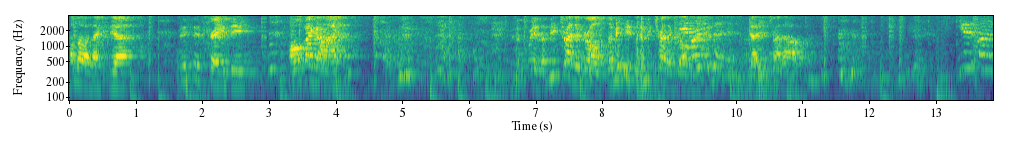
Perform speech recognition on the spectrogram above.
Hello, Alexia. This is crazy. Oh my god. Wait, let me try the girl. Let me let me try the girl Yeah, version. try this one. Yeah, you try that one. You just wanna.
